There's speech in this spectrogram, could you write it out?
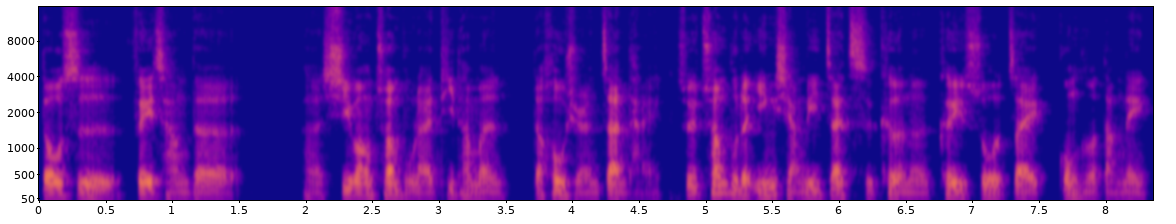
都是非常的呃，希望川普来替他们的候选人站台。所以川普的影响力在此刻呢，可以说在共和党内。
